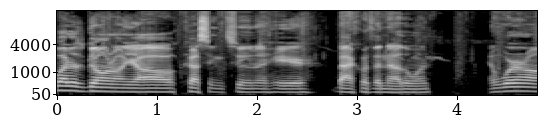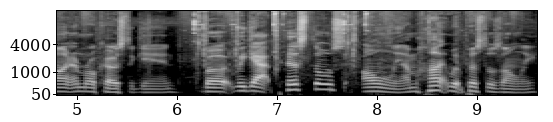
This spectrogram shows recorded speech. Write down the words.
What is going on, y'all? Cussing Tuna here, back with another one. And we're on Emerald Coast again. But we got pistols only. I'm hunting with pistols only.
